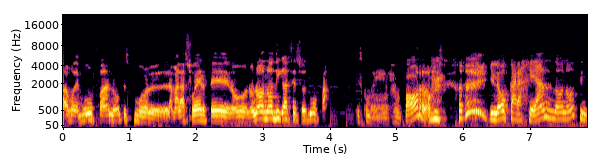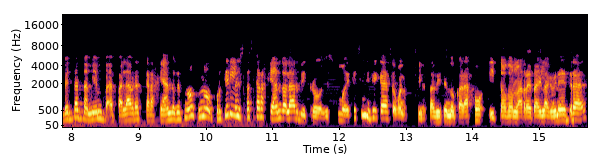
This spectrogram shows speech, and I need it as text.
algo de mufa, ¿no? Que es como la mala suerte, no, no, no, no digas eso, es mufa es como, eh, porro. y luego carajeando, ¿no? Se inventan también palabras carajeando, que es, no, no, ¿por qué le estás carajeando al árbitro? Es como, ¿qué significa eso? Bueno, pues le estás diciendo carajo y todo la reta y la que viene detrás.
